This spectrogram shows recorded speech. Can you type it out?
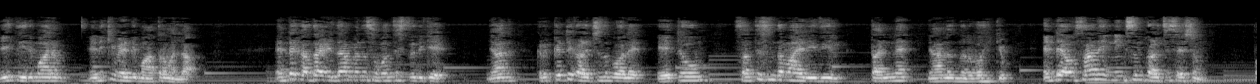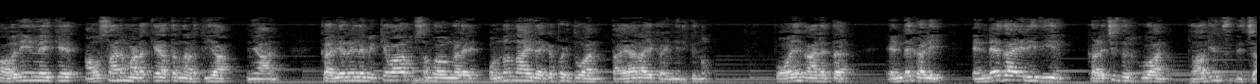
ഈ തീരുമാനം എനിക്ക് വേണ്ടി മാത്രമല്ല. എന്റെ കഥ എഴുതാമെന്ന് സംബന്ധിച്ച സ്ഥിതിക്ക് ഞാൻ ക്രിക്കറ്റ് കളിച്ചതുപോലെ ഏറ്റവും സത്യസന്ധമായ രീതിയിൽ തന്നെ ഞാനത് നിർവഹിക്കും. എന്റെ അവസാന ഇന്നിംഗ്സും കളിച്ച ശേഷം പവലിയനിലേക്ക് അവസാന മടക്കയാത്ര നടത്തിയ ഞാൻ കരിയറിലെ മിക്കവാറും സംഭവങ്ങളെ ഒന്നൊന്നായി രേഖപ്പെടുത്തുവാൻ തയ്യാറായി കഴിഞ്ഞിരിക്കുന്നു. പോയ കാലത്ത് എന്റെ കളി എന്റേതായ രീതിയിൽ കളിച്ചു തീർക്കുവാൻ ഭാഗ്യം സിദ്ധിച്ച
